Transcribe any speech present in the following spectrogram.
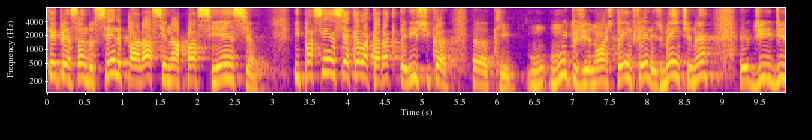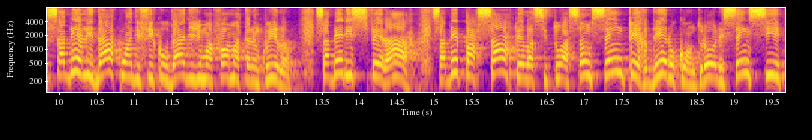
Fiquei pensando, se ele parasse na paciência, e paciência é aquela característica uh, que muitos de nós têm, infelizmente, né? De, de saber lidar com a dificuldade de uma forma tranquila, saber esperar, saber passar pela situação sem perder o controle, sem se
